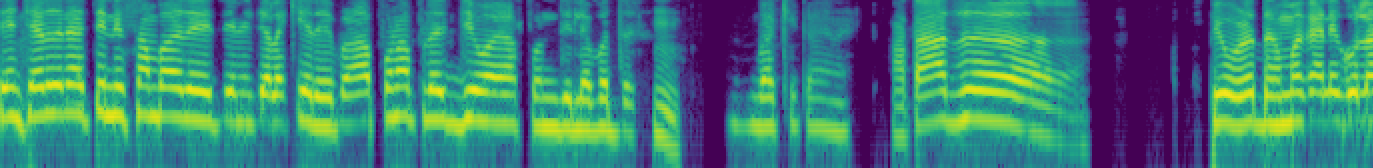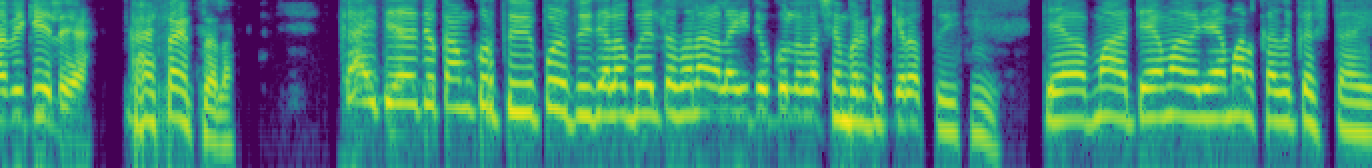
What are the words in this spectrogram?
त्यांच्याकडे जरी त्यांनी सांभाळले त्यांनी त्याला केले पण आपण आपलं जीव आहे आपण दिल्याबद्दल. बाकी काय नाही. आता आज पिवळं धमक आणि गुलाबी गेले काय सांग चला काय ते तो काम करतोय पळतोय त्याला बैल तसा लागला की तो गुलाला शंभर टक्के राहतोय. त्या मा त्या माग त्या मालकाचं कष्ट आहे.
